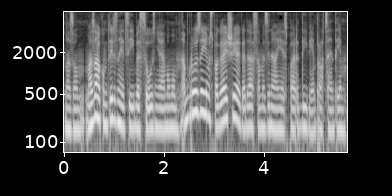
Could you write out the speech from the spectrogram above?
Mazum, mazākuma tirdzniecības uzņēmumu apgrozījums pagājušajā gadā samazinājies par 2%.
